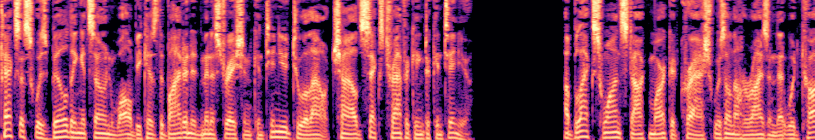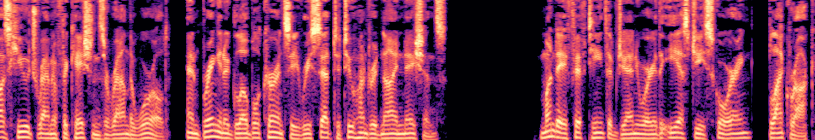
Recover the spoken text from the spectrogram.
Texas was building its own wall because the Biden administration continued to allow child sex trafficking to continue. A black swan stock market crash was on the horizon that would cause huge ramifications around the world, and bring in a global currency reset to 209 nations. Monday 15th of January the ESG scoring, BlackRock,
